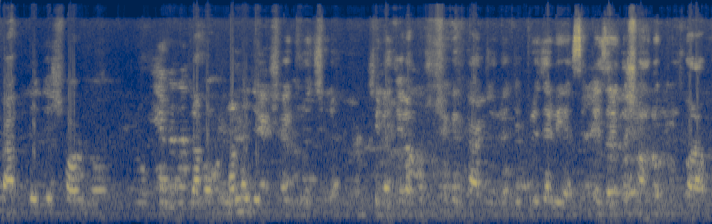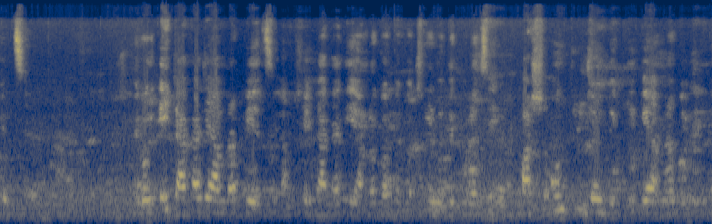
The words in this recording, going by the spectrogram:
প্রাপ্ত যে স্বর্ণ অন্যান্য যে বিষয়গুলো ছিল, সেটা জেলা প্রশাসকের কার্যালয়ে যে ট্রেজারি আছে ট্রেজারিতে সংরক্ষণ করা হয়েছে। এবং এই টাকা যে আমরা পেয়েছিলাম, সেই টাকা দিয়ে আমরা গত বছরের মধ্যে করেছি। পাঁচশো উনত্রিশ জন ব্যক্তিকে আমরা বিভিন্ন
